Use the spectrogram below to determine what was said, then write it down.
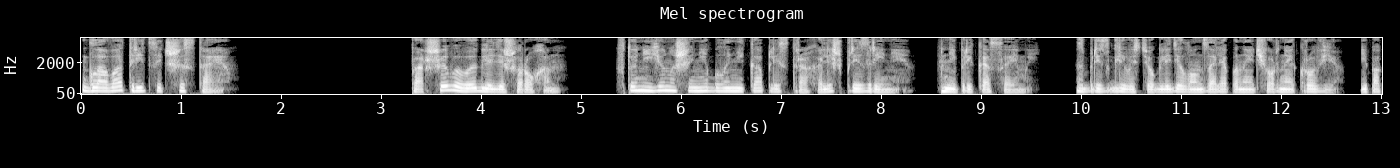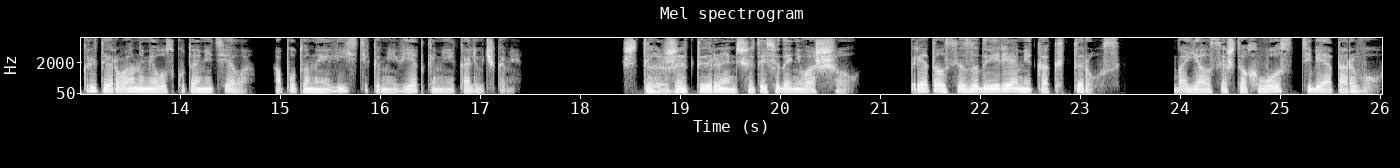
Глава 36. «Паршиво выглядишь, Рохан». В тоне юноши не было ни капли страха, лишь презрение, неприкасаемый. С брезгливостью оглядел он заляпанное черной кровью и покрытое рваными лоскутами тело, опутанное листиками, ветками и колючками. «Что же ты раньше ты сюда не вошел? Прятался за дверями, как трус. Боялся, что хвост тебе оторву».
